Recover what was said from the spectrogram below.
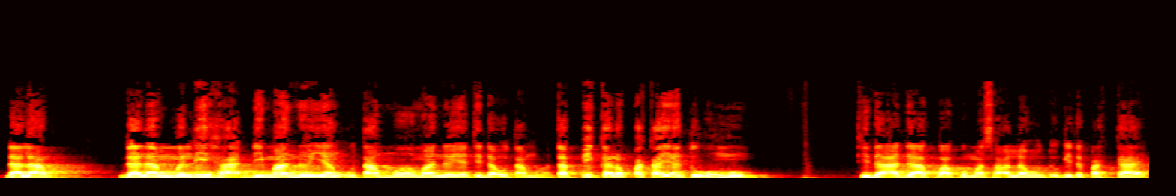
dalam dalam melihat di mana yang utama, mana yang tidak utama. Tapi kalau pakaian tu umum, tidak ada apa-apa masalah untuk kita pakai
